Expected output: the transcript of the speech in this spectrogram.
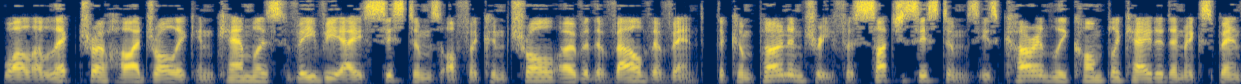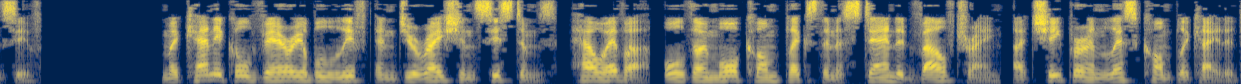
while electro-hydraulic and camless VVA systems offer control over the valve event. The componentry for such systems is currently complicated and expensive. Mechanical variable lift and duration systems, however, although more complex than a standard valvetrain, are cheaper and less complicated.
